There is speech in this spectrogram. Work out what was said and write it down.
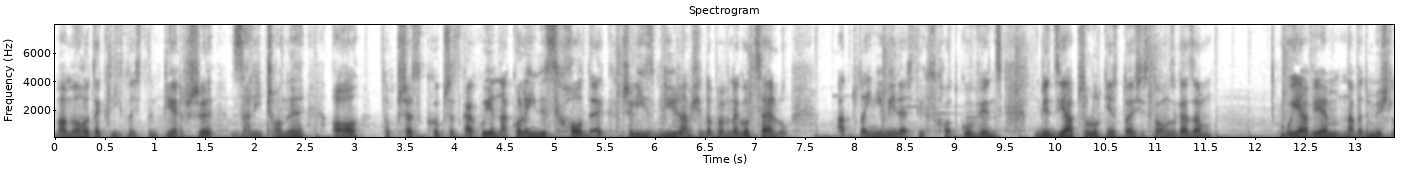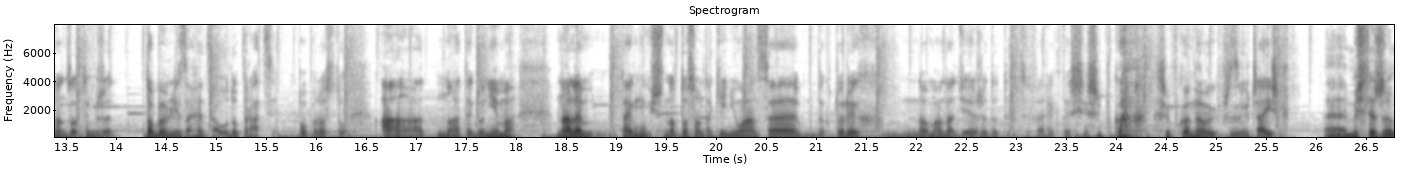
mamy ochotę kliknąć ten pierwszy, zaliczony, o, to przeskakuje na kolejny schodek, czyli zbliżam się do pewnego celu, a tutaj nie widać tych schodków, więc, więc ja absolutnie tutaj się z Tobą zgadzam, bo ja wiem, nawet myśląc o tym, że to by mnie zachęcało do pracy po prostu, a, no, a tego nie ma. No ale tak mówisz, no to są takie niuanse, do których no, mam nadzieję, że do tych cyferek też się szybko, szybko nowych przyzwyczaisz. E, myślę, że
